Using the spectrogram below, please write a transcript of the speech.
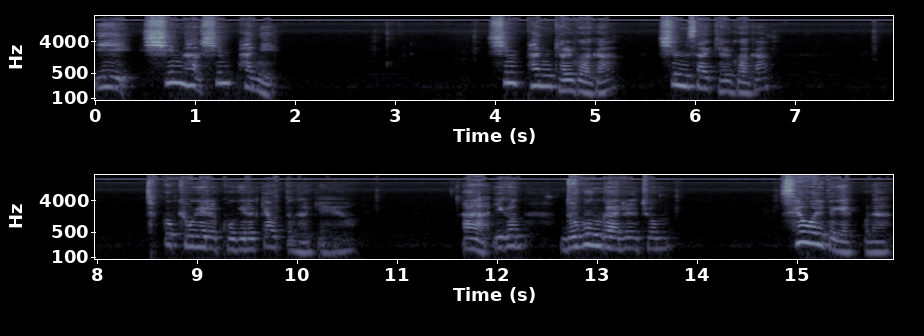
이 심, 심판이 심판 결과가 심사 결과가 자꾸 교회를 고개를 갸우뚱하게 해요. 아 이건 누군가를 좀 세워야 되겠구나.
